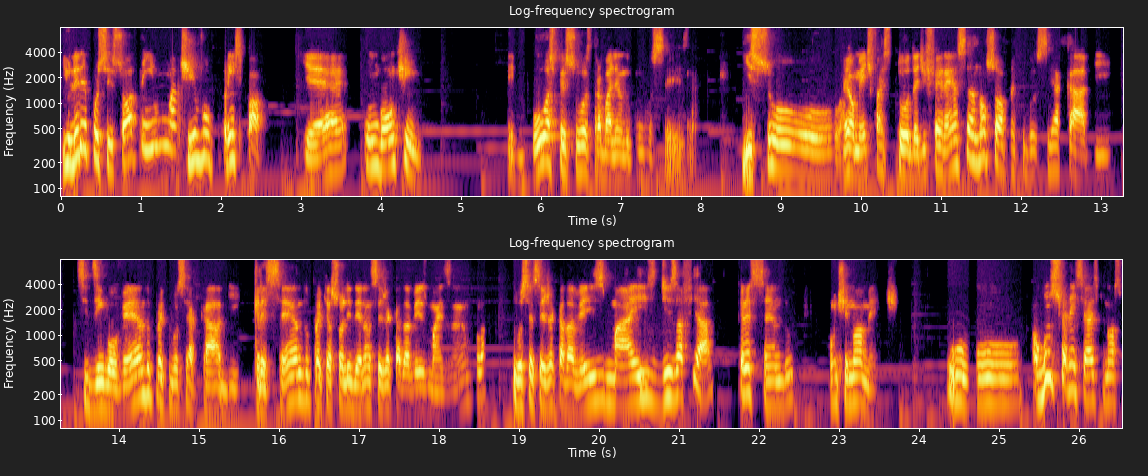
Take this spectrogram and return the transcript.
E o líder por si só tem um ativo principal, que é um bom time. Tem boas pessoas trabalhando com vocês, né? Isso realmente faz toda a diferença, não só para que você acabe se desenvolvendo, para que você acabe crescendo, para que a sua liderança seja cada vez mais ampla, você seja cada vez mais desafiado, crescendo continuamente. O, o, alguns diferenciais que nós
